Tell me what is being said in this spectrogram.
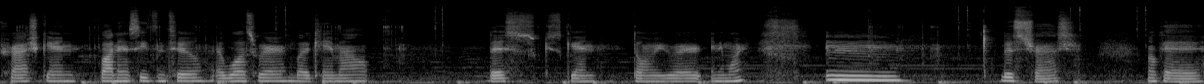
Trash skin. Bought in season 2. It was rare, but it came out this skin don't wear it anymore. Mm, this trash. Okay.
